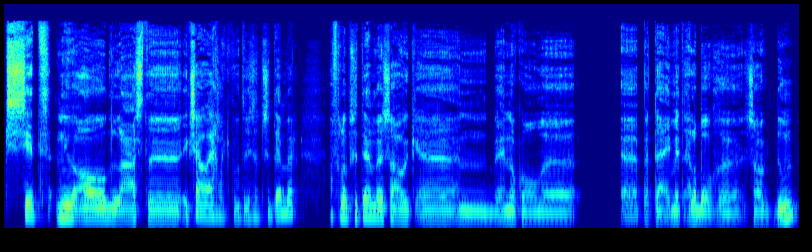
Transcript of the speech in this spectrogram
zit nu al de laatste. Ik zou eigenlijk, wat is het, september? Afgelopen september zou ik eh, een Bernokkel partij met ellebogen zou ik doen.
